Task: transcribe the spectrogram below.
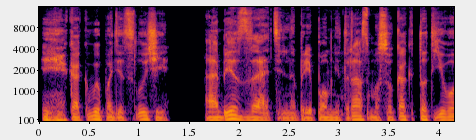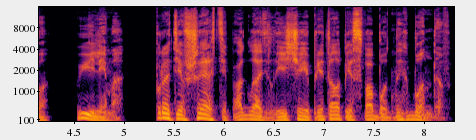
и, как выпадет случай, обязательно припомнит Расмусу, как тот его, Уильяма, против шерсти погладил еще и при толпе свободных бондов.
